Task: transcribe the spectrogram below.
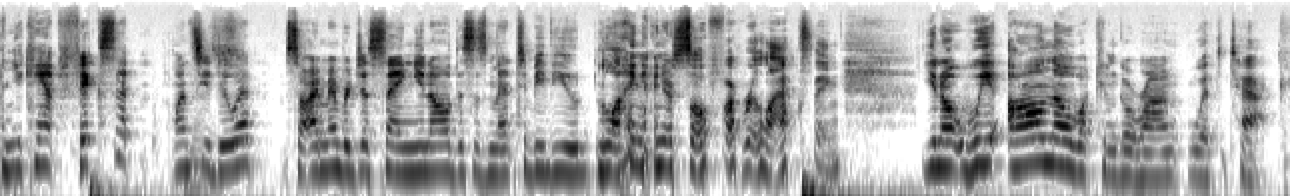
and you can't fix it once you do it. So I remember just saying, you know, this is meant to be viewed lying on your sofa, relaxing. You know, we all know what can go wrong with tech,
